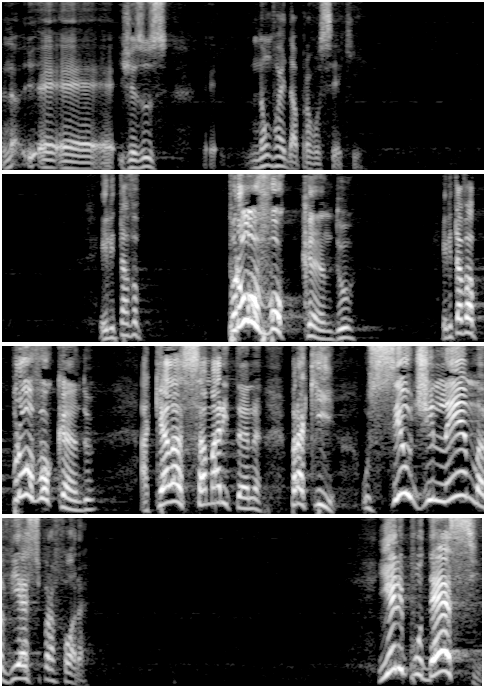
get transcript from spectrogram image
É, é, é, Jesus é, não vai dar para você aqui. Ele estava provocando, ele estava provocando aquela samaritana para que o seu dilema viesse para fora. E ele pudesse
